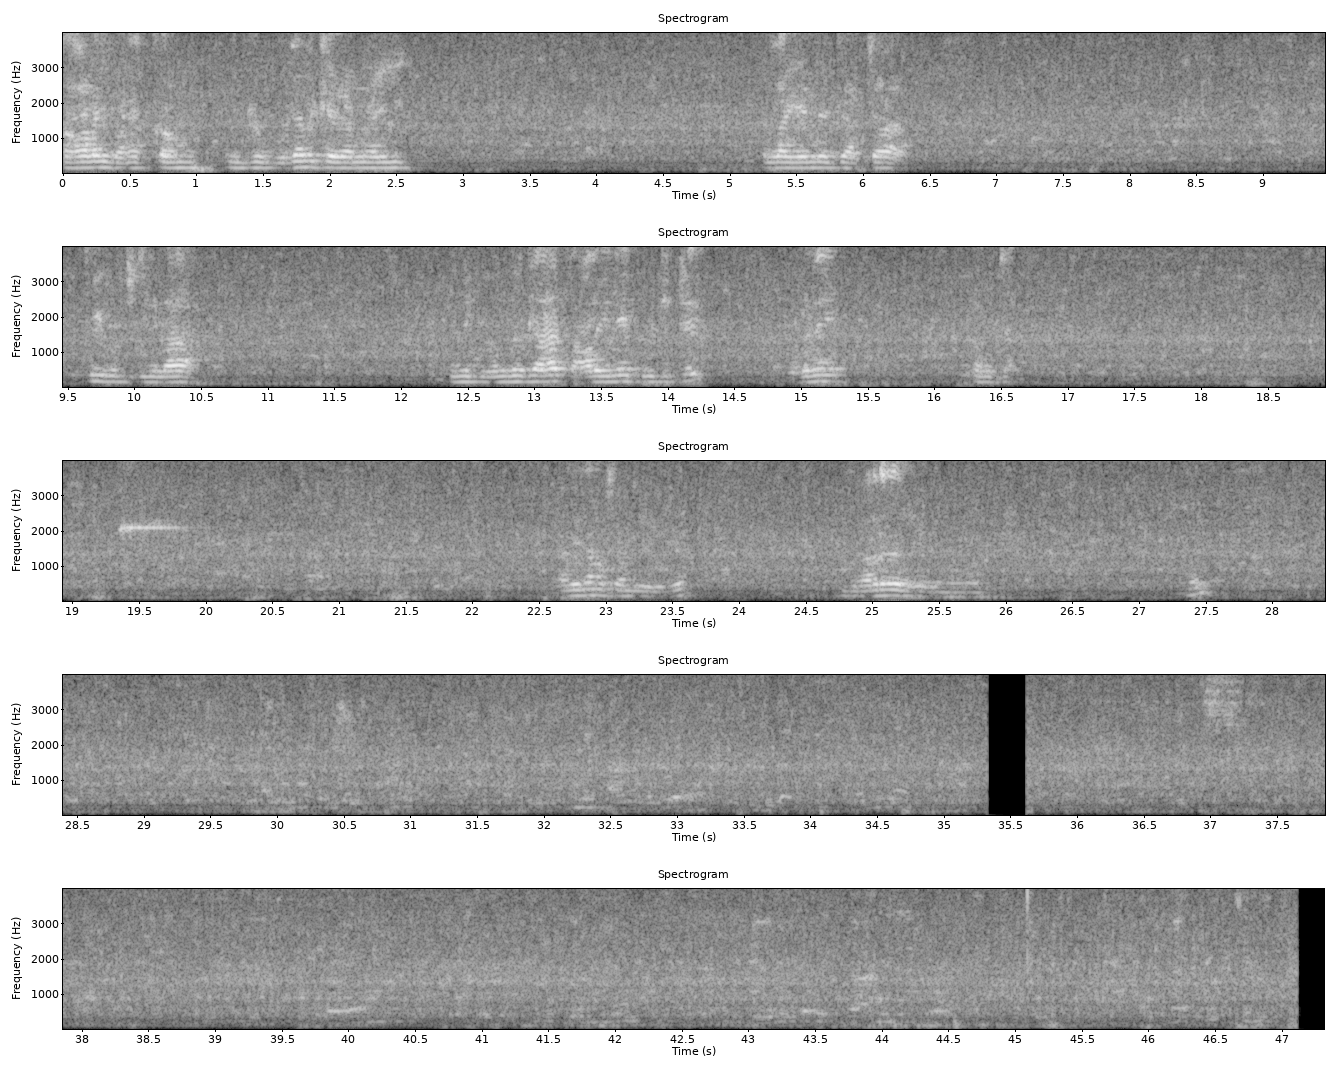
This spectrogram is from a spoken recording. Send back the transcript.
காலை வணக்கம். இன்று புதன்கிழமை. எல்லாம் எழுந்திரிச்சாச்சா டீ குடிச்சிட்டீங்களா? இன்னைக்கு உங்களுக்காக காலையிலே குடிச்சிட்டு உடனே வந்துட்டேன். அதுதான் சொல்ல இருக்குது இது? வர்றதை கேட்கணும்.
